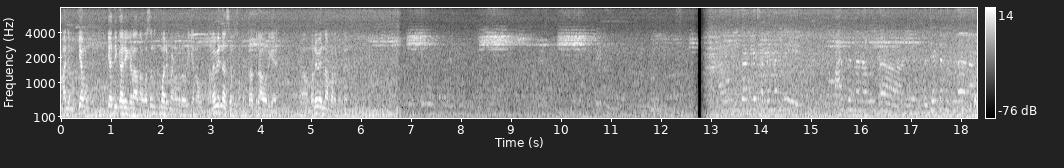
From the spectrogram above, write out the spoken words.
ಮಾನ್ಯ ಮುಖ್ಯ, ಮುಖ್ಯಾಧಿಕಾರಿಗಳಾದ ವಸಂತಕುಮಾರಿ ಮೇಡಮ್ ಅವರಿಗೆ ನಾವು ಮನವಿಯನ್ನು ಸಲ್ಲಿಸುವ ಮುಖಾಂತರ ಅವರಿಗೆ ಮನವಿಯನ್ನು ಈಗಾಗಲೇ ಪಾರ್ಕನ್ನು ನಾವು ಈಗ ಕೂಡ ನಾವು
